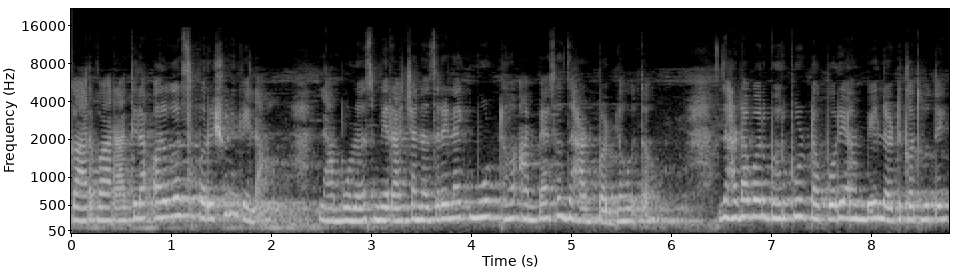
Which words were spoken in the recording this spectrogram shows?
गारवारा तिला अलग स्पर्शून केला. लांबूनच मीराच्या नजरेला एक मोठं आंब्याचं झाड पडलं होतं. झाडावर भरपूर टपोरे आंबे लटकत होते.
